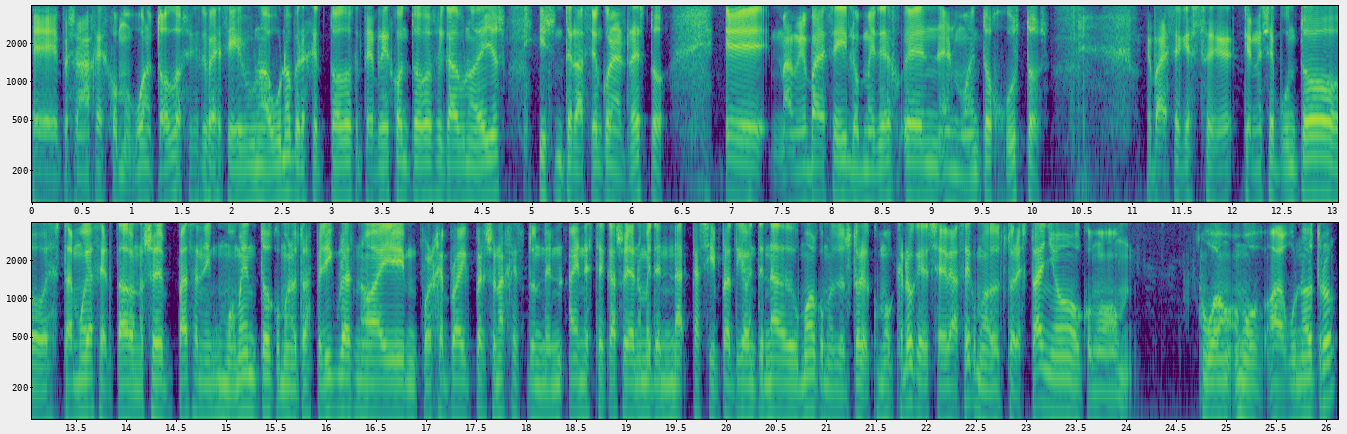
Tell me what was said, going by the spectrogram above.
Eh, personajes como, bueno, todos, es que te voy a decir uno a uno, pero es que todos, te ríes con todos y cada uno de ellos y su interacción con el resto. Eh, a mí me parece y los metes en, en momentos justos me parece que, que en ese punto está muy acertado. No se pasa en ningún momento, como en otras películas. No hay, por ejemplo, hay personajes donde en este caso ya no meten casi prácticamente nada de humor, como doctor, como creo que se debe hacer, como Doctor Extraño o como o, algún otro,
